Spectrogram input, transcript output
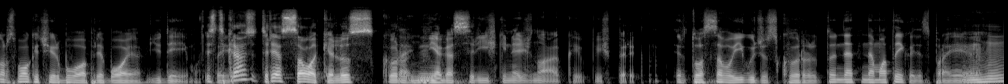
nors vokiečiai ir buvo apriboję judėjimą. Jis tikriausiai turės savo kelius, kur Taip. niekas ryškiai nežinojo, kaip išpirkti. Ir tuos savo įgūdžius, kur tu net nematai, kad jis praėjo. Mhm.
